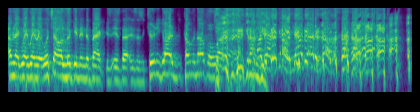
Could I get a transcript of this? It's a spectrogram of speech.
I'm like, wait, wait, wait. What y'all looking in the back? Is is the is the security guard coming up or what? get out of y'all here. gotta go. Y'all gotta go.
